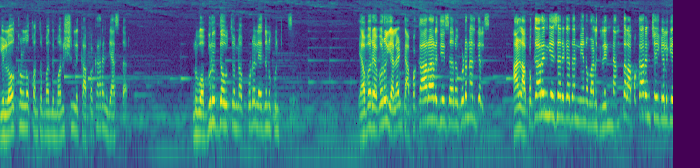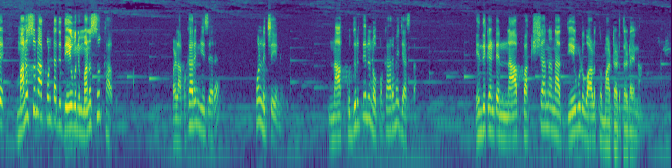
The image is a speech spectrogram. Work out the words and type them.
ఈ లోకంలో కొంతమంది మనుషుల్ని అపకారం చేస్తారు. నువ్వు అభివృద్ధి అవుతున్నప్పుడు లేదా నువ్వు కొంచెం ఎవరెవరు ఎలాంటి అపకారాలు చేశారో కూడా నాకు తెలుసు. వాళ్ళు అపకారం చేశారు కదా అని నేను వాళ్ళకి రెండంతలు అపకారం చేయగలిగే మనసు నాకుంటుంది దేవుని మనసు కాదు. వాళ్ళు అపకారం చేశారా? వాళ్ళు చేయని నాకు కుదిరితే నేను ఉపకారమే చేస్తాను ఎందుకంటే నా పక్షాన నా దేవుడు వాళ్ళతో మాట్లాడతాడు ఆయన.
